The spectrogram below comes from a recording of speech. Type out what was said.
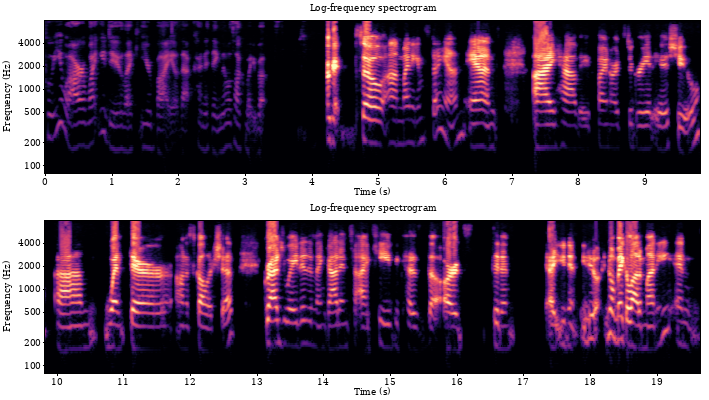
who you are, what you do, like your bio, that kind of thing. Then we'll talk about your books. Okay, so um, my name's Diane, and I have a fine arts degree at ASU. Um, went there on a scholarship, graduated, and then got into IT because the arts didn't. Uh, you didn't. You don't, you don't make a lot of money and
